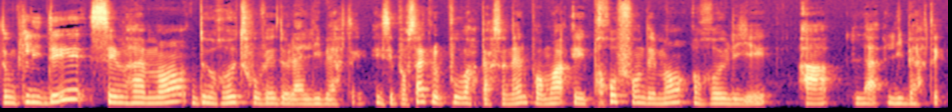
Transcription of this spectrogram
Donc l'idée, c'est vraiment de retrouver de la liberté. Et c'est pour ça que le pouvoir personnel, pour moi, est profondément relié à la liberté.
